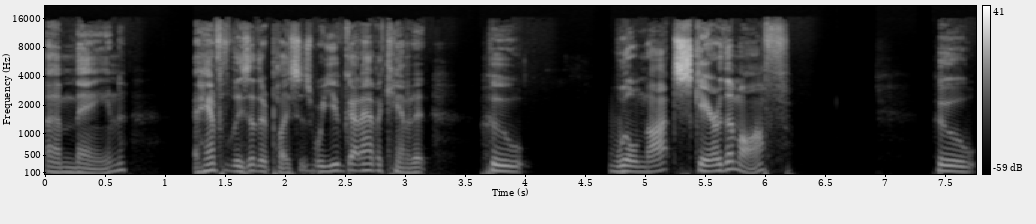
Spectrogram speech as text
uh, Maine, a handful of these other places where you've got to have a candidate who will not scare them off, who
